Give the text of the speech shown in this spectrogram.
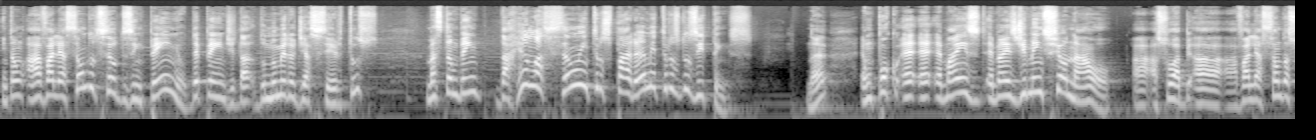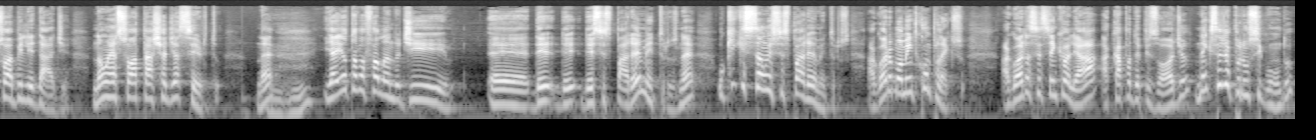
Então, a avaliação do seu desempenho depende da, do número de acertos, mas também da relação entre os parâmetros dos itens né? É um pouco, é, é, é mais, é mais dimensional a, a sua a, a, avaliação da sua habilidade. Não é só a taxa de acerto, né? Uhum. E aí eu estava falando de é, de- de- desses parâmetros, né? O que, que são esses parâmetros? Agora é um momento complexo. Agora vocês têm que olhar a capa do episódio, nem que seja por um segundo,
